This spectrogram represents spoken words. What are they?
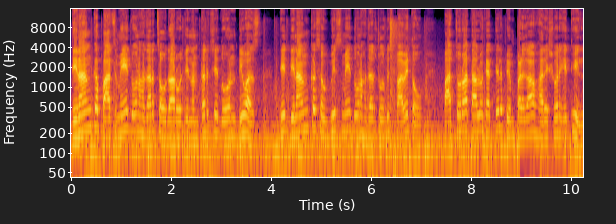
दिनांक पाच मे दोन हजार चौदा रोजी नंतरचे दोन दिवस ते दिनांक सव्वीस मे दोन हजार चोवीस पावेतो. पाचोरा तालुक्यातील पिंपळगाव हरेश्वर येथील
